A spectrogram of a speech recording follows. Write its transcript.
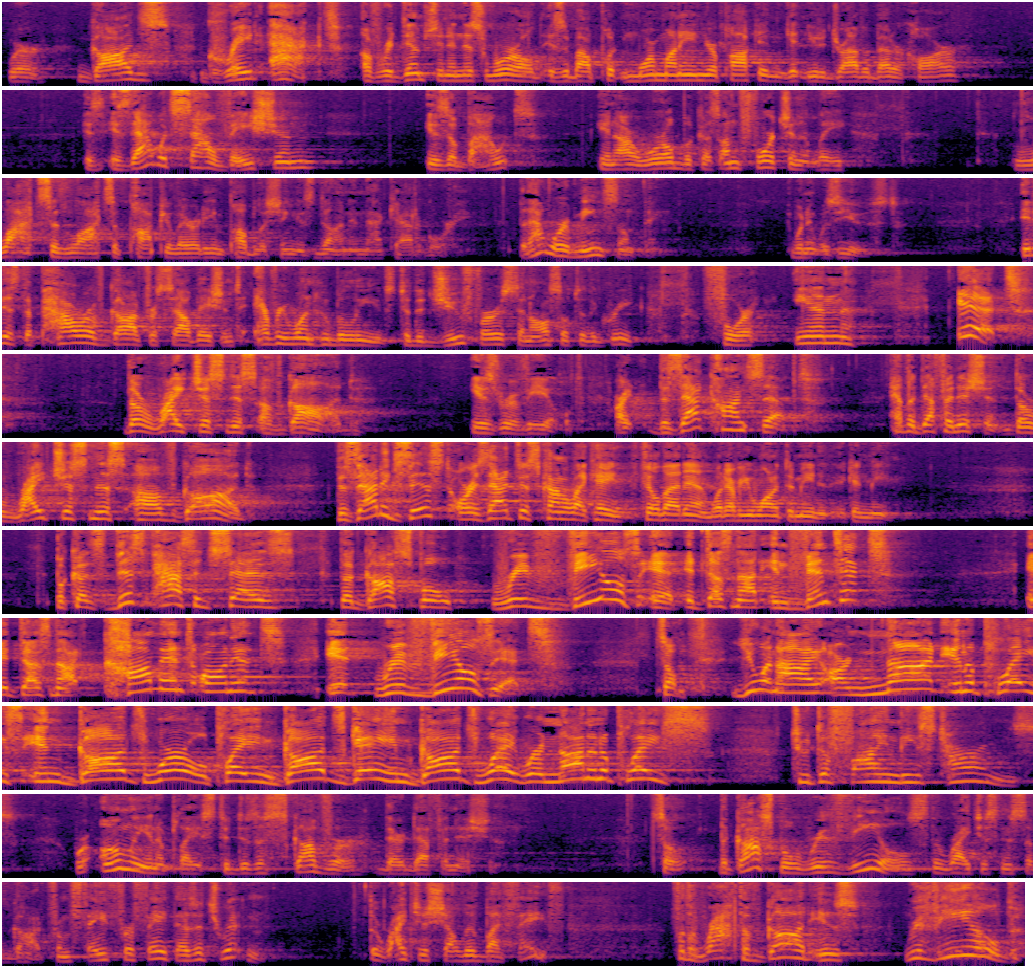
Where God's great act of redemption in this world is about putting more money in your pocket and getting you to drive a better car? Is, is that what salvation is about in our world? Because unfortunately, lots and lots of popularity in publishing is done in that category. But that word means something when it was used. It is the power of God for salvation to everyone who believes, to the Jew first and also to the Greek. For in it, the righteousness of God is revealed. All right, does that concept have a definition? The righteousness of God. Does that exist, or is that just kind of like, hey, fill that in, whatever you want it to mean, it can mean? Because this passage says the gospel reveals it. It does not invent it. It does not comment on it. It reveals it. So you and I are not in a place in God's world playing God's game God's way. We're not in a place to define these terms. We're only in a place to discover their definition. So the gospel reveals the righteousness of God from faith for faith, as it's written. The righteous shall live by faith. For the wrath of God is revealed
